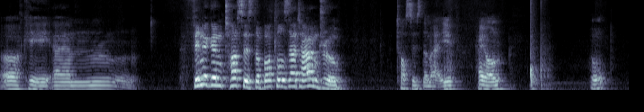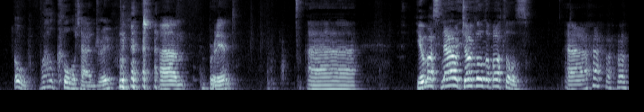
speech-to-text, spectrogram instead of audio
Okay. Um, Finnegan tosses the bottles at Andrew. Tosses them at you. Hang on. Oh, oh, well caught, Andrew. um, brilliant. Uh, you must now juggle the bottles. Uh,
